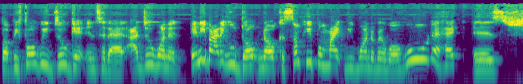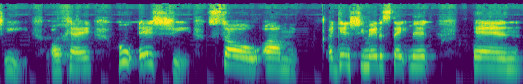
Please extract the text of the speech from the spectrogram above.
but before we do get into that, I do want to anybody who don't know, because some people might be wondering, well, who the heck is she? Okay, who is she? So, um, again, she made a statement, and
